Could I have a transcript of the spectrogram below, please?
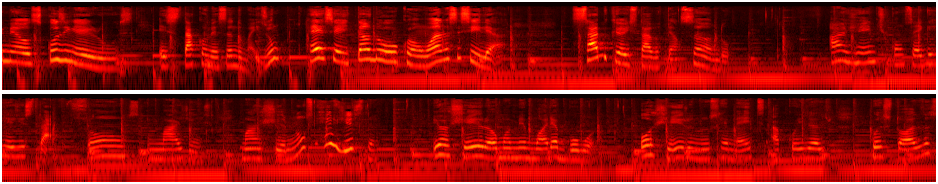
meus cozinheiros! Está começando mais um Receitando com Ana Cecília. Sabe o que eu estava pensando? A gente consegue registrar sons, imagens, mas cheiro não se registra. E o cheiro é uma memória boa. O cheiro nos remete a coisas gostosas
